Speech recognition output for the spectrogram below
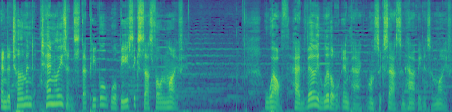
and determined 10 reasons that people will be successful in life wealth had very little impact on success and happiness in life.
